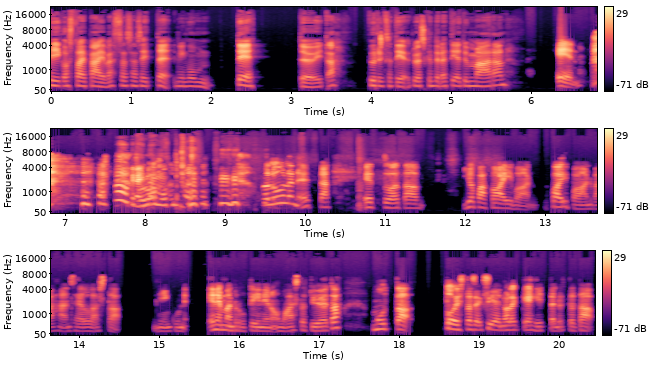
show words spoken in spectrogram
viikossa tai päivässä sä sitten niin kuin teet töitä? Pyritkö sä tie- työskentelemään tietyn määrän? En. Okei, okay, no, mutta... Mä luulen, että, että tuota, jopa kaivaan, kaipaan vähän sellaista niin kuin enemmän rutiininomaista työtä, mutta toistaiseksi en ole kehittänyt tätä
